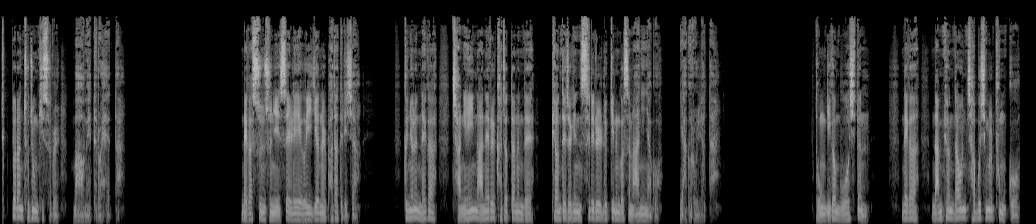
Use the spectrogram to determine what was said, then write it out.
특별한 조종 기술을 마음에 들어 했다. 내가 순순히 셀리의 의견을 받아들이자 그녀는 내가 장애인 아내를 가졌다는데 변태적인 스릴을 느끼는 것은 아니냐고 약을 올렸다. 동기가 무엇이든 내가 남편다운 자부심을 품고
